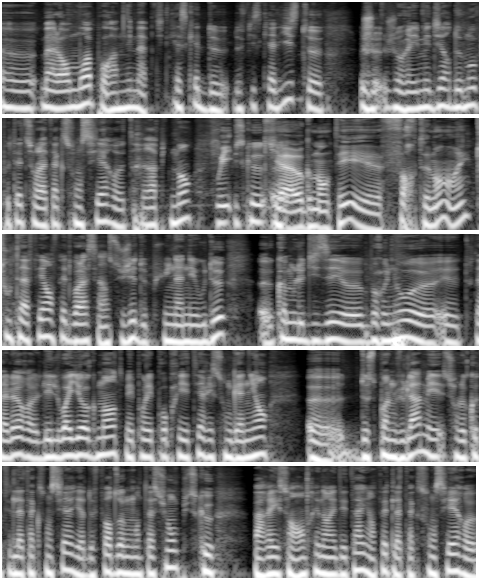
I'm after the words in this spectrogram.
Euh, bah alors moi, pour amener ma petite casquette de, fiscaliste, euh, j'aurais aimé dire deux mots peut-être sur la taxe foncière euh, très rapidement. Oui, puisque, qui a augmenté fortement. Oui. Tout à fait, en fait, voilà, c'est un sujet depuis une année ou deux. comme le disait Bruno tout à l'heure, les loyers augmentent, mais pour les propriétaires, ils sont gagnants de ce point de vue-là. Mais sur le côté de la taxe foncière, il y a de fortes augmentations, puisque, pareil, sans rentrer dans les détails, en fait, la taxe foncière...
